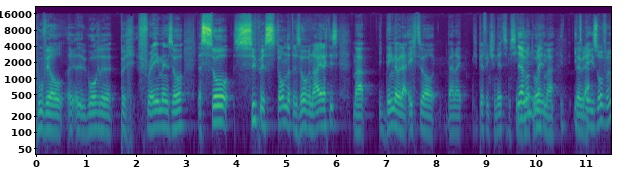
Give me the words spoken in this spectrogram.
hoeveel eh, woorden per frame en zo. Dat is zo super stom dat er zo over nagedacht is. Maar ik denk dat we dat echt wel bijna geperfectioneerd is misschien een groot woord, maar we it hebben dat... pays off, hè.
